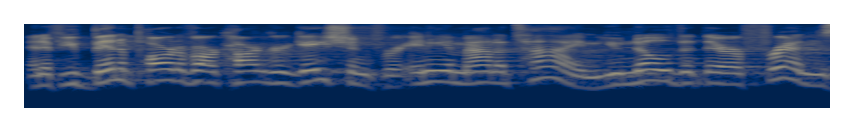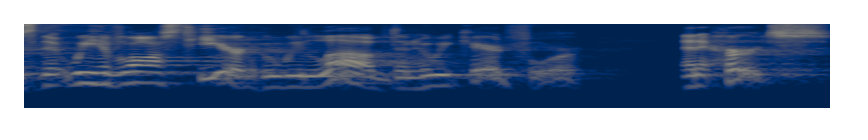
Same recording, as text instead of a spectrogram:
And if you've been a part of our congregation for any amount of time, you know that there are friends that we have lost here who we loved and who we cared for, and it hurts.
